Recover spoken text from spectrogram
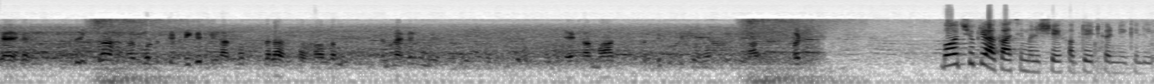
जाएगा तो इस तरह मतलब के टिकट इलाकों की तरह में बहुत शुक्रिया कासिम अली शेख अपडेट करने के लिए।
